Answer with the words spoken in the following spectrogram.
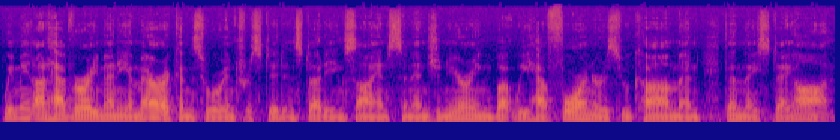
we may not have very many Americans who are interested in studying science and engineering, but we have foreigners who come and then they stay on.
